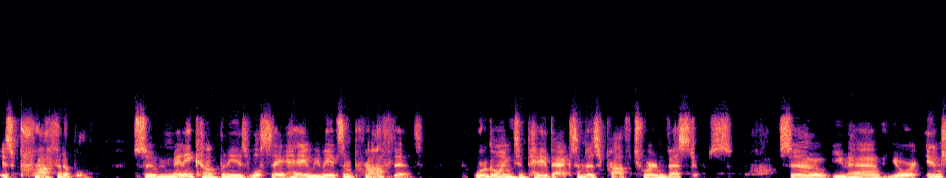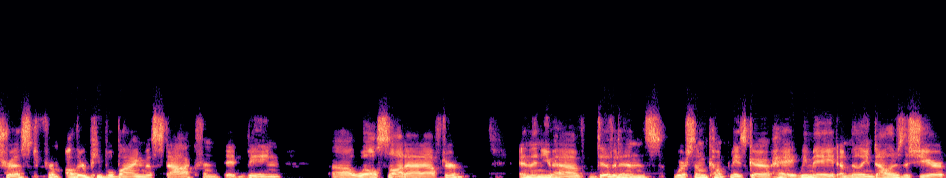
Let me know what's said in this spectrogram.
is profitable. So many companies will say, hey, we made some profit. We're going to pay back some of this profit to our investors. So you have your interest from other people buying the stock, from it being uh, well sought out after. And then you have dividends where some companies go, hey, we made a million dollars this year.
